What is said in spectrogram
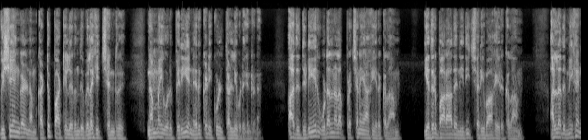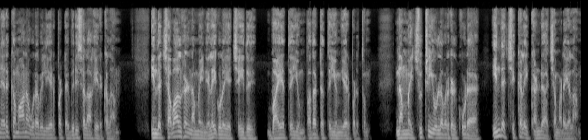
விஷயங்கள் நம் கட்டுப்பாட்டில் இருந்து விலகிச் சென்று நம்மை ஒரு பெரிய நெருக்கடிக்குள் தள்ளிவிடுகின்றன. அது திடீர் உடல்நலப் பிரச்சனையாக இருக்கலாம் எதிர்பாராத நிதி சரிவாக இருக்கலாம் அல்லது மிக நெருக்கமான உறவில் ஏற்பட்ட விரிசலாக இருக்கலாம். இந்த சவால்கள் நம்மை நிலைகுலையச் செய்து பயத்தையும் பதட்டத்தையும் ஏற்படுத்தும். நம்மை சுற்றியுள்ளவர்கள் கூட இந்த சிக்கலை கண்டு அச்சமடையலாம்.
